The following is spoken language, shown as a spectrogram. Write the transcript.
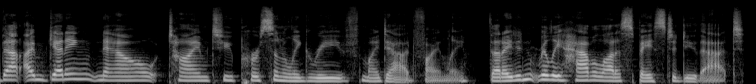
That I'm getting now time to personally grieve my dad finally. That I didn't really have a lot of space to do that.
